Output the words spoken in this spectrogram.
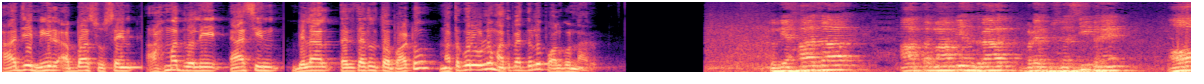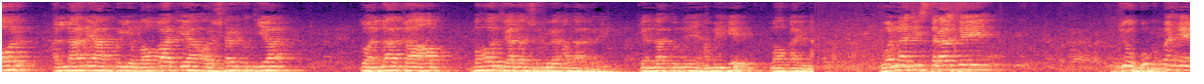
హాజీ మీర్ అబ్బాస్ హుసేన్ అహ్మద్ వలీ యాసిన్ బిలాల్ తదితరులతో పాటు మత గురువులు మత పెద్దలు పాల్గొన్నారు तो लिहाजा आप तमाम ही हजरात बड़े खुशनसीब हैं और अल्लाह ने आपको ये मौका दिया और शर्फ दिया तो अल्लाह का आप बहुत ज़्यादा शुक्र अदा करें कि अल्लाह तूने हमें ये मौका दिया। वरना जिस तरह से जो हुक्म है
